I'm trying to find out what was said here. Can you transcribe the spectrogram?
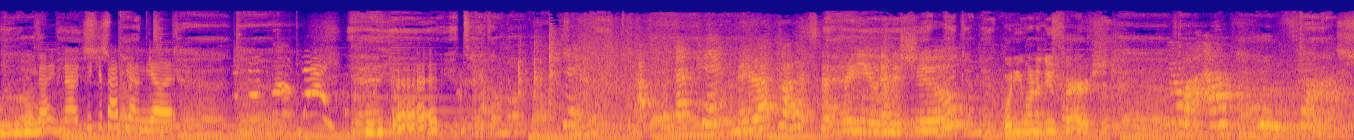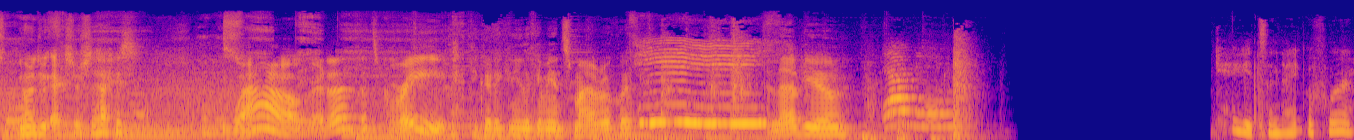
now, now take your pappy and yell it. Good. Maybe I thought it's good for you in a shoe. What do you want to do first? You want to do exercise? Wow, Greta, that's great. Hey, Greta, can you look at me and smile real quick? I love you. Okay, it's the night before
